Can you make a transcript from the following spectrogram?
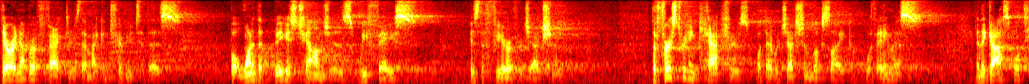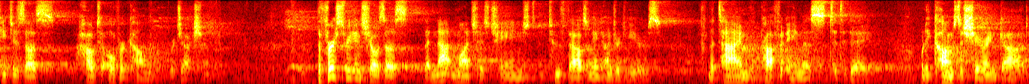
There are a number of factors that might contribute to this, but one of the biggest challenges we face is the fear of rejection. The first reading captures what that rejection looks like with Amos, and the gospel teaches us how to overcome rejection. The first reading shows us that not much has changed in 2,800 years from the time of the prophet Amos to today when it comes to sharing God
